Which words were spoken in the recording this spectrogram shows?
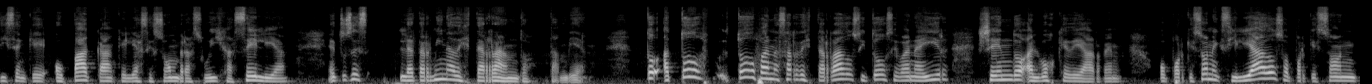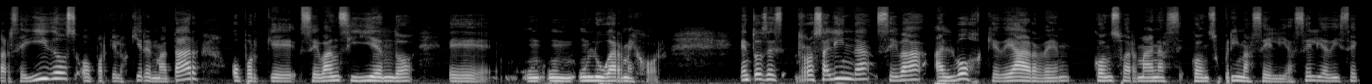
dicen que opaca, que le hace sombra a su hija Celia, entonces la termina desterrando también a todos, todos van a ser desterrados y todos se van a ir yendo al bosque de Arden, o porque son exiliados, o porque son perseguidos, o porque los quieren matar, o porque se van siguiendo eh, un, lugar mejor. Entonces, Rosalinda se va al bosque de Arden con su hermana, con su prima Celia. Celia dice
